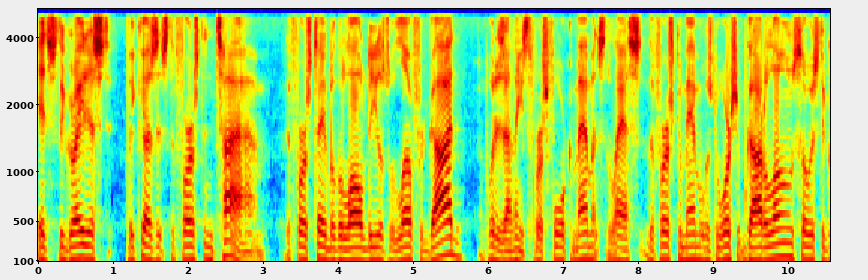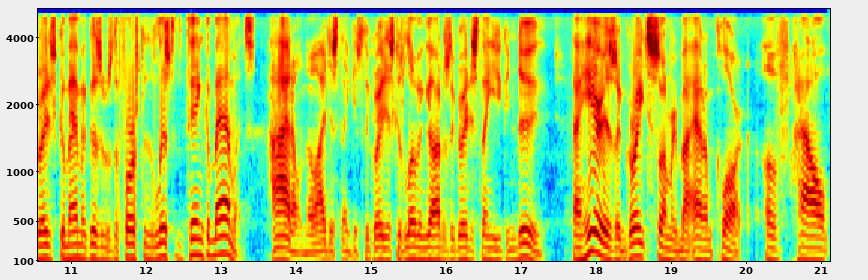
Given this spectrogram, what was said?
It's the greatest because it's the first in time. The first table of the law deals with love for God. What is it? I think it's the first four commandments. The last, the first commandment was to worship God alone, so it's the greatest commandment because it was the first in the list of the Ten Commandments. I don't know. I just think it's the greatest because loving God is the greatest thing you can do. Now here is a great summary by Adam Clarke of how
